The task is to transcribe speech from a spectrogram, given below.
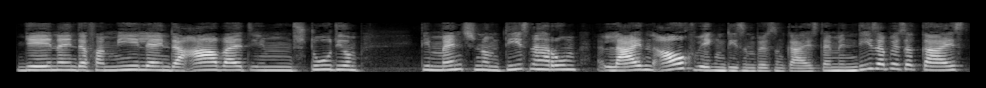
jene in der Familie, in der Arbeit, im Studium. Die Menschen um diesen herum leiden auch wegen diesem bösen Geist. Denn wenn dieser böse Geist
